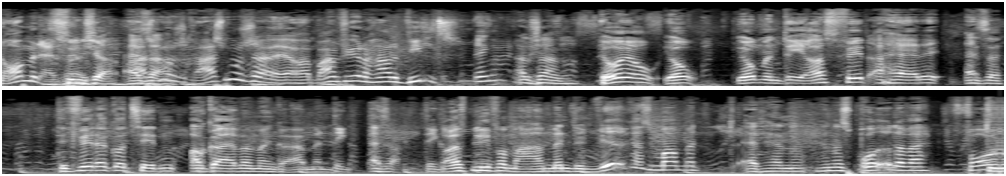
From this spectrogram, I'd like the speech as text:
Nå, men altså, Synes jeg. Altså- Rasmus, Rasmus er jo bare en fyr, der har det vildt, ikke? Altså, Jo, jo, jo. Jo, men det er også fedt at have det. Altså, det er fedt at gå til den og gøre, hvad man gør. Men det, altså, det kan også blive for meget. Men det virker som om, at, at han, han er sprød, eller hvad? for,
